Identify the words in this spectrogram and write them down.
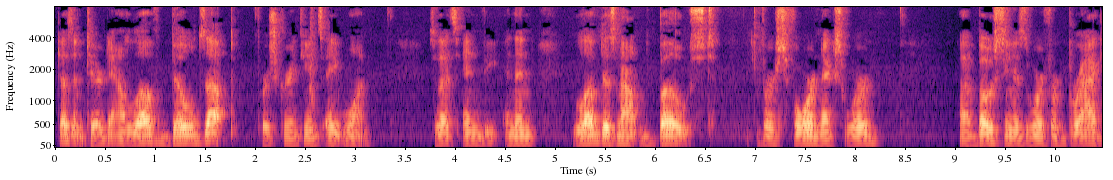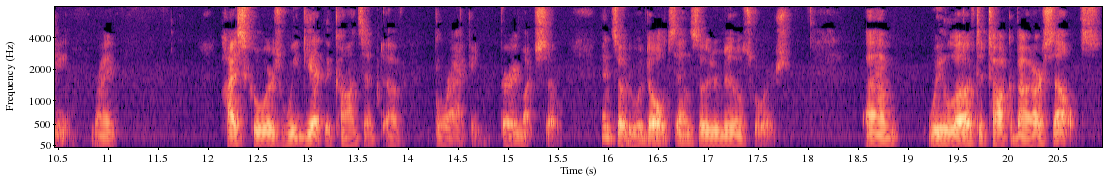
doesn't tear down, love builds up. 1 Corinthians 8 1. So that's envy. And then love does not boast. Verse 4, next word. Uh, boasting is the word for bragging, right? High schoolers, we get the concept of bragging, very much so. And so do adults, and so do middle schoolers. Um, we love to talk about ourselves.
